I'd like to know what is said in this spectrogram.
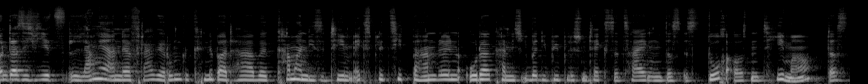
Und dass ich jetzt lange an der Frage rumgeknippert habe, kann man diese Themen explizit behandeln oder kann ich über die biblischen Texte zeigen, das ist durchaus ein Thema, das,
